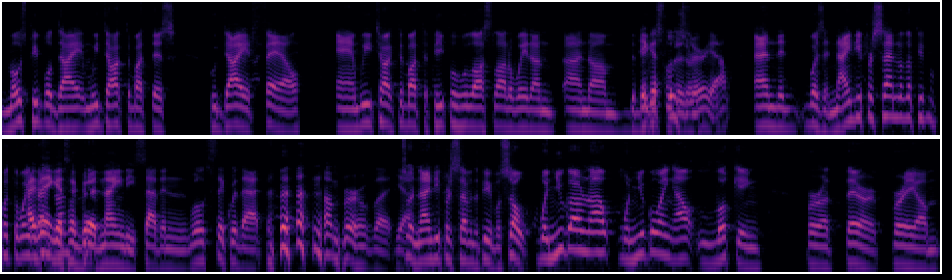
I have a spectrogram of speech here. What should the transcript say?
Most people diet and we talked about this who diet fail and we talked about the people who lost a lot of weight on on um, the biggest, biggest loser, loser, yeah. And then was it 90% of the people put the weight i think it's on? a good 97 we'll stick with that number but yeah. So 90% of the people. So when you go out when you're going out looking for a therapist for a um,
